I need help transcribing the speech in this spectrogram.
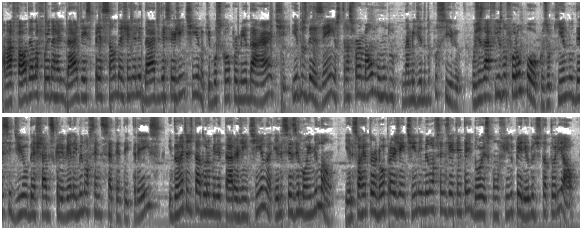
a Mafalda ela foi na realidade a expressão da genialidade desse argentino que buscou por meio da arte e dos desenhos transformar o mundo na medida do possível. Os desafios não foram poucos. O Quino decidiu deixar de escrever em 1973 e durante a ditadura militar argentina ele se exilou em Milão. E ele só retornou para a Argentina em 1982, com o fim do período ditatorial.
